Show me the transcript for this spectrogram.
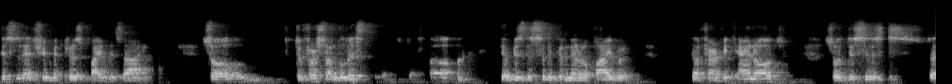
this is actually materials by design. So the first on the list uh, is the silicon nanofiber the fabric anode. So this is uh,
